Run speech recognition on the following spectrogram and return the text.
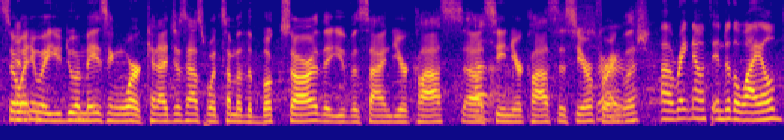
So And- anyway, you do amazing work. Can I just ask what some of the books are that you've assigned your class, uh, Uh, senior class this year for English? Uh, right now, it's Into the Wild,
